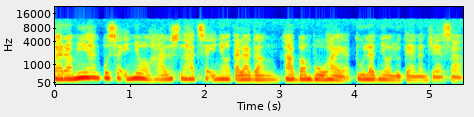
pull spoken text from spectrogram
karamihan po sa inyo, halos lahat sa inyo talagang habang buhay at tulad nyo, Lieutenant Jessa,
